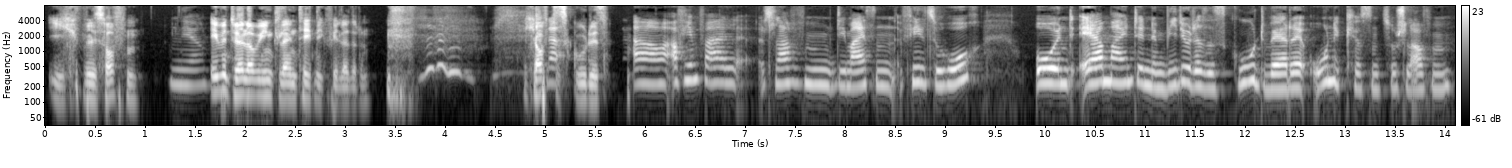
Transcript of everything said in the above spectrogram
Ich will es hoffen. Ja. Eventuell habe ich einen kleinen Technikfehler drin. ich hoffe, dass es gut ist. Äh, auf jeden Fall schlafen die meisten viel zu hoch. Und er meinte in dem Video, dass es gut wäre, ohne Kissen zu schlafen.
